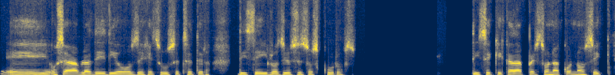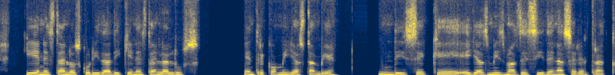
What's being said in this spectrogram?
eh, o sea, habla de Dios, de Jesús, etcétera. Dice, y los dioses oscuros. Dice que cada persona conoce quién está en la oscuridad y quién está en la luz, entre comillas también. Dice que ellas mismas deciden hacer el trato.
